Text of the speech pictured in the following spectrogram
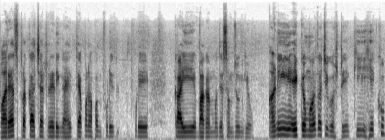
बऱ्याच प्रकारच्या ट्रेडिंग आहेत. त्या पण आपण पुढे पुढे काही भागांमध्ये समजून घेऊ. आणि एक महत्त्वाची गोष्ट आहे की हे खूप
